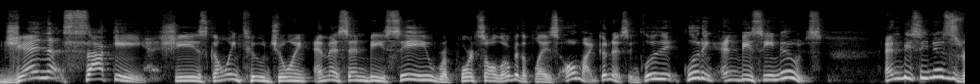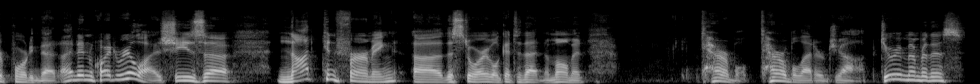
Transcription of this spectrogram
Jen Psaki, she's going to join MSNBC, reports all over the place. Oh my goodness, including, including NBC News. NBC News is reporting that. I didn't quite realize. She's uh, not confirming uh, the story. We'll get to that in a moment. Terrible, terrible at her job. Do you remember this?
